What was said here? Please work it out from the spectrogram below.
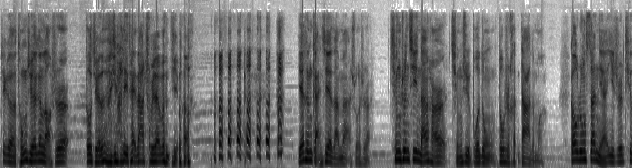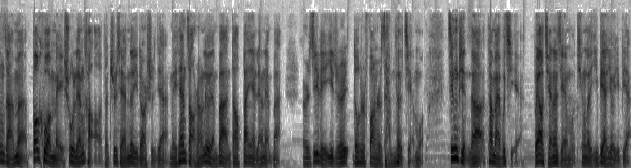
这个同学跟老师都觉得压力太大，出现问题了。也很感谢咱们啊，说是青春期男孩情绪波动都是很大的嘛。高中三年一直听咱们，包括美术联考的之前的一段时间，每天早上六点半到半夜两点半，耳机里一直都是放着咱们的节目，精品的他买不起，不要钱的节目听了一遍又一遍。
